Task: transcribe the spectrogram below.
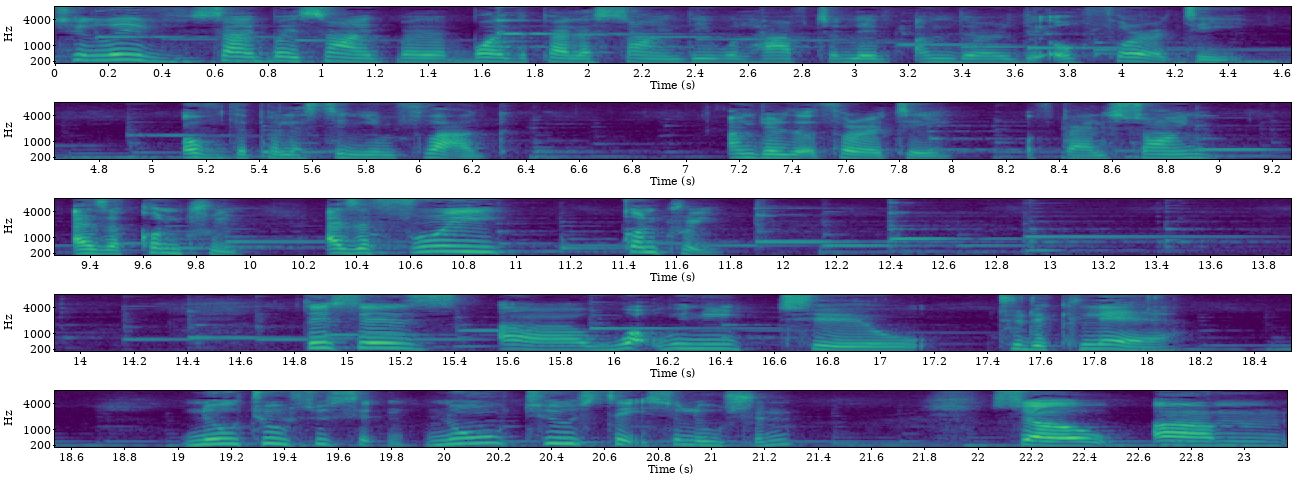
to live side by side by, by the Palestine, they will have to live under the authority of the Palestinian flag, under the authority of Palestine as a country, as a free country. This is uh, what we need to to declare. No two no two state solution. So um,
